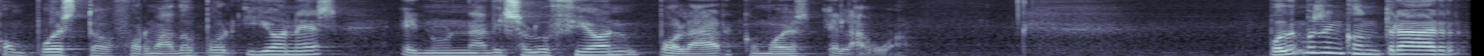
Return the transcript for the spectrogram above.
compuesto formado por iones en una disolución polar como es el agua. ¿Podemos encontrar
